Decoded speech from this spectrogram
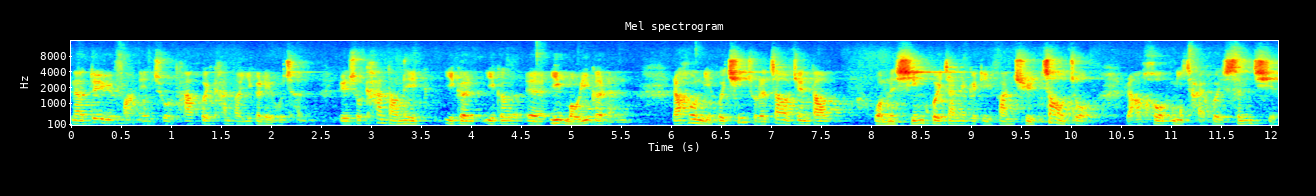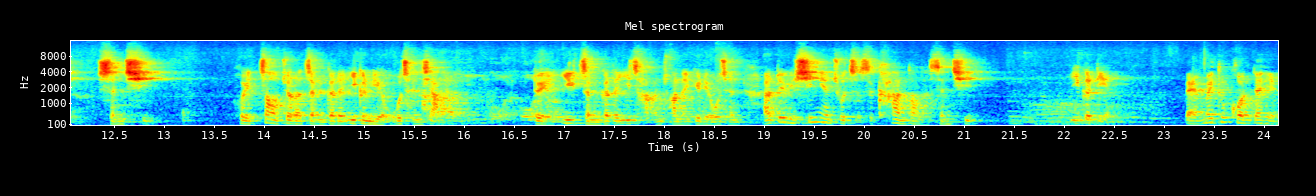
那对于法念处，他会看到一个流程，比如说看到那一个一个呃一某一个人，然后你会清楚的照见到我们的心会在那个地方去造作，然后你才会生气了，生气，会造就了整个的一个流程下来，对一整个的一长串的一个流程。而对于心念处，只是看到了生气一个点， แต่ไม่ทุกคนจะเห็น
